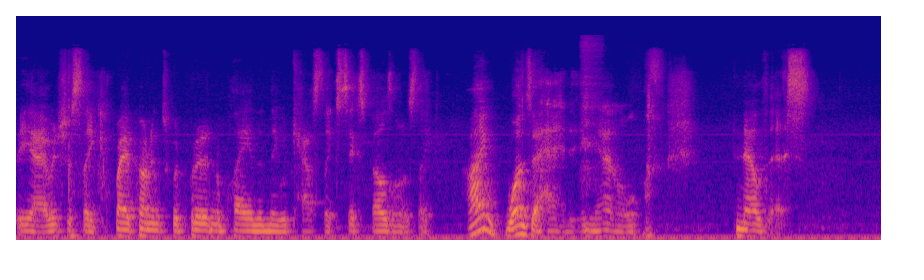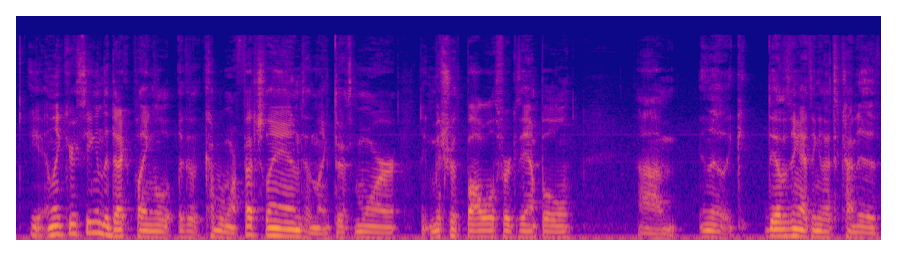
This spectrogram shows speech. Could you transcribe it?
but yeah, it was just like my opponents would put it into play and then they would cast like six spells and it was like, I was ahead and now, now this. Yeah, and like you're seeing the deck playing like a couple more fetch lands and like there's more like Mishra's Bauble, for example. Um, and the, like the other thing I think that's kind of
